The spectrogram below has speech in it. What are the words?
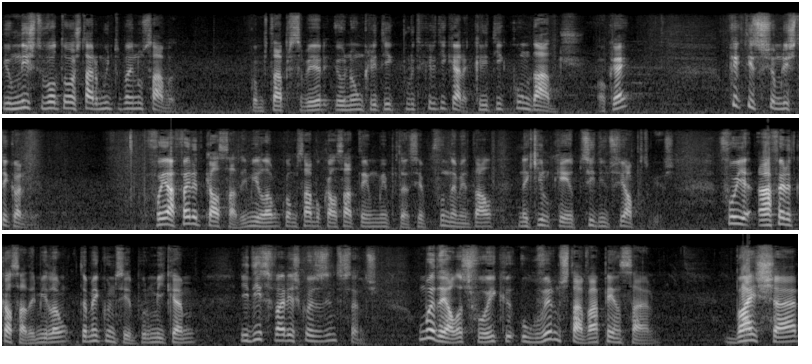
e o Ministro voltou a estar muito bem no sábado. Como está a perceber, eu não critico por criticar, critico com dados, ok? O que é que disse o Sr. Ministro da Economia? Foi à Feira de Calçado em Milão, como sabe, o calçado tem uma importância fundamental naquilo que é o tecido industrial português. Foi à Feira de Calçada em Milão, também conhecido por MICAM, e disse várias coisas interessantes. Uma delas foi que o governo estava a pensar baixar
